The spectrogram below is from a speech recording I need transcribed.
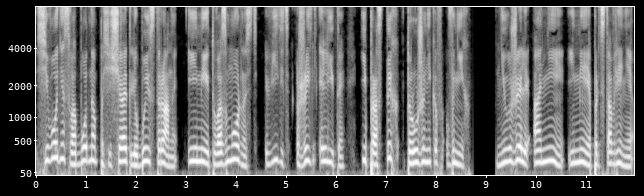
сегодня свободно посещают любые страны и имеют возможность видеть жизнь элиты и простых тружеников в них. Неужели они, имея представление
